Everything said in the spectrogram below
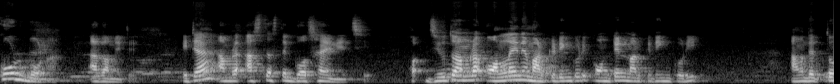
করব না আগামীতে। এটা আমরা আস্তে আস্তে গছায় নিচ্ছি। যেহেতু আমরা অনলাইনে মার্কেটিং করি কন্টেন্ট মার্কেটিং করি, আমাদের তো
